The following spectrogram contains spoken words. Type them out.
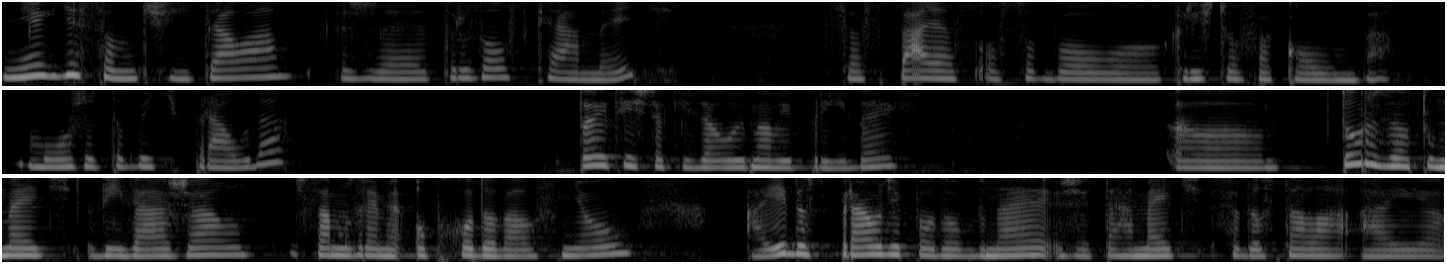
Niekde som čítala, že Truzovská meď sa spája s osobou Krištofa Kolumba. Môže to byť pravda? To je tiež taký zaujímavý príbeh. Uh, Turzo tú meď vyvážal, samozrejme obchodoval s ňou a je dosť pravdepodobné, že tá meď sa dostala aj uh,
